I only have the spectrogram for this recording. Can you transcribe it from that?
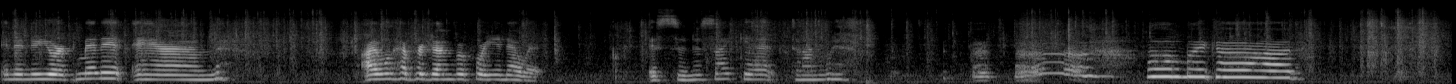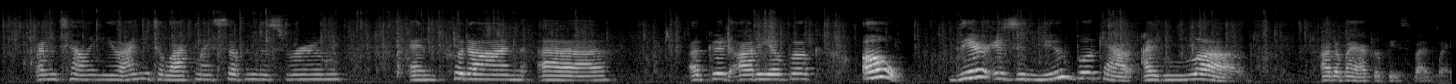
in a New York minute and I will have her done before you know it. As soon as I get done with. oh my God. I'm telling you, I need to lock myself in this room and put on uh, a good audiobook. Oh, there is a new book out. I love autobiographies, by the way.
